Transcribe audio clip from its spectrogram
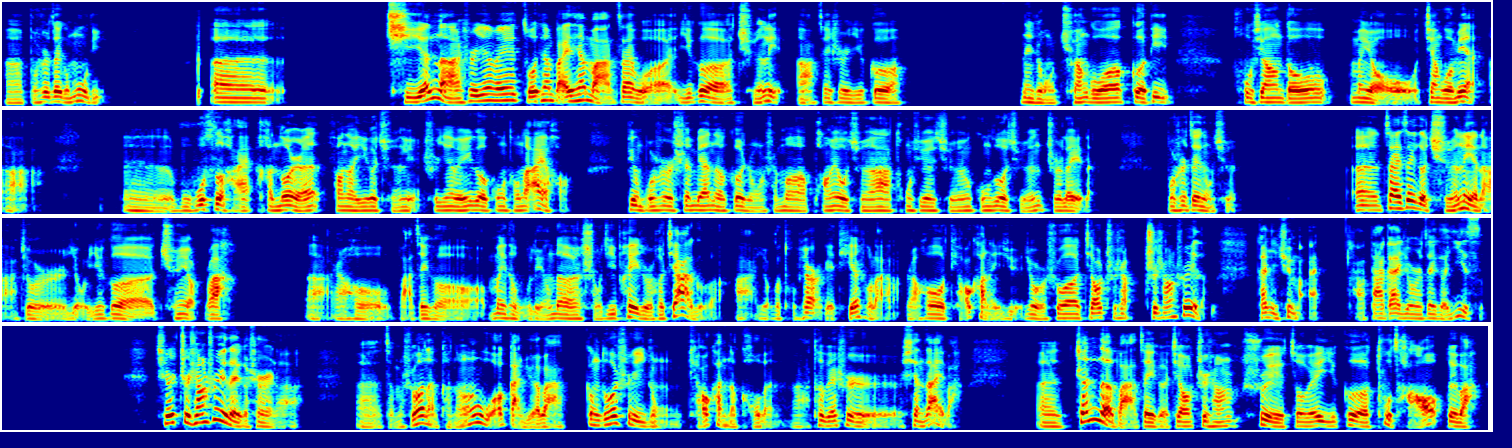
啊，不是这个目的。呃，起因呢，是因为昨天白天吧，在我一个群里啊，这是一个。那种全国各地互相都没有见过面啊，嗯，五湖四海，很多人放在一个群里，是因为一个共同的爱好，并不是身边的各种什么朋友群啊、同学群、工作群之类的，不是这种群。嗯，在这个群里呢，就是有一个群友吧。啊，然后把这个 Mate 五零的手机配置和价格啊，有个图片给贴出来了，然后调侃了一句，就是说交智商智商税的，赶紧去买啊，大概就是这个意思。其实智商税这个事儿呢，呃，怎么说呢？可能我感觉吧，更多是一种调侃的口吻啊，特别是现在吧，嗯，真的把这个交智商税作为一个吐槽，对吧？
